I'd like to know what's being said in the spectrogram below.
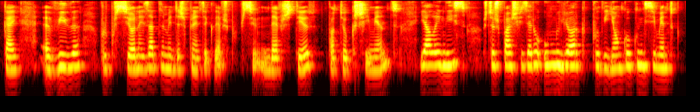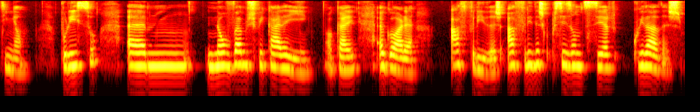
ok? A vida proporciona exatamente a experiência que deves, deves ter para o teu crescimento e, além disso, os teus pais fizeram o melhor que podiam com o conhecimento que tinham. Por isso, um, não vamos ficar aí, ok? Agora, há feridas, há feridas que precisam de ser cuidadas.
